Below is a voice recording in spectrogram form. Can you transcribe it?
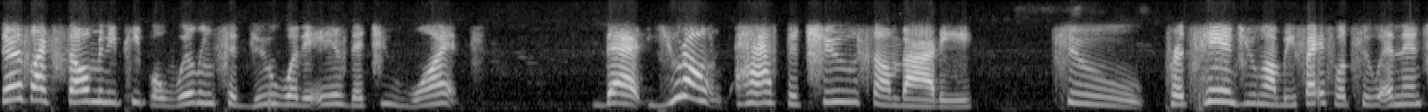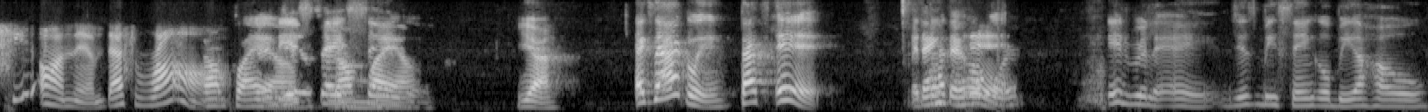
There's like so many people willing to do what it is that you want that you don't have to choose somebody to pretend you're gonna be faithful to and then cheat on them. That's wrong. Don't play That 'em. is Just Don't play 'em. single. Yeah. Exactly. That's it. It ain't That's that it. hard. It really ain't. Just be single, be a hoe,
